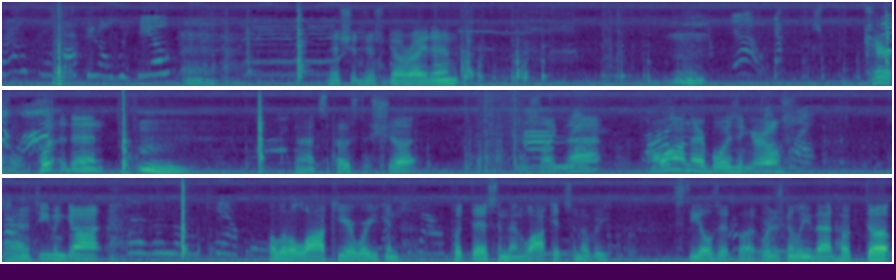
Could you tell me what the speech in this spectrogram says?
How's you walking over here? This should just go right in. Careful putting it in. Mm. That's supposed to shut. Just like that. Hold on there, boys and girls. And it's even got a little lock here where you can put this and then lock it so nobody steals it. But we're just going to leave that hooked up.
